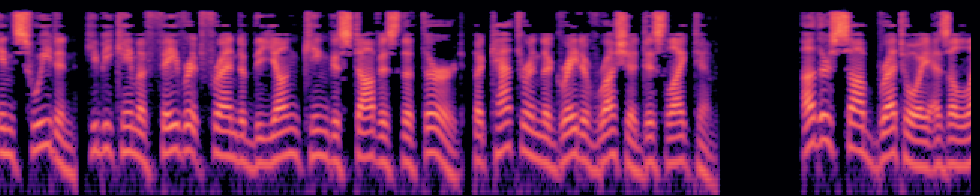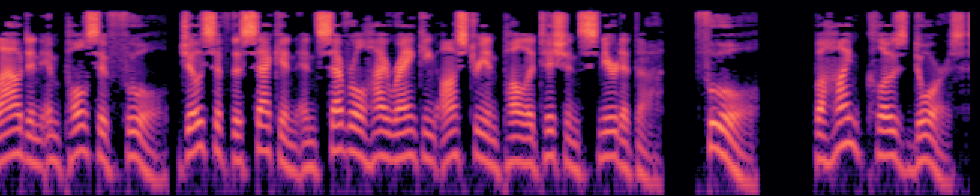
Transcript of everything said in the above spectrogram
In Sweden, he became a favorite friend of the young King Gustavus III, but Catherine the Great of Russia disliked him. Others saw Breteuil as a loud and impulsive fool. Joseph II and several high ranking Austrian politicians sneered at the fool Behind closed doors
